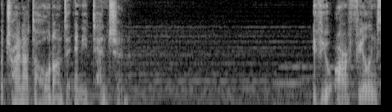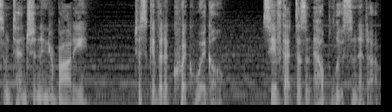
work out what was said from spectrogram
but try not to hold on to any tension. If you are feeling some tension in your body, just give it a quick wiggle. See if that doesn't help loosen it up.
